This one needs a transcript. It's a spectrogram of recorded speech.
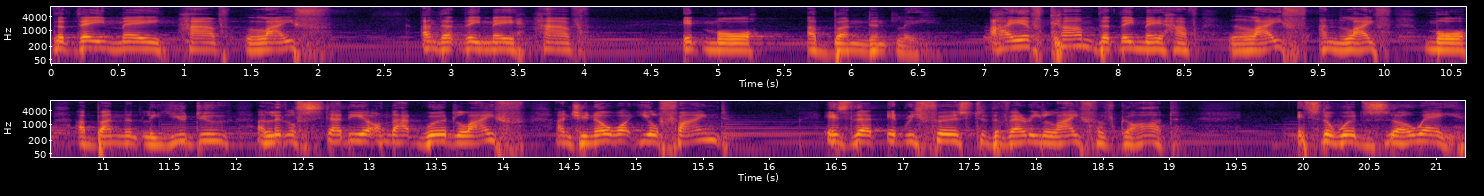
that they may have life and that they may have it more abundantly. I have come that they may have life and life more abundantly. You do a little study on that word life, and you know what you'll find? Is that it refers to the very life of God. It's the word Zoe.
